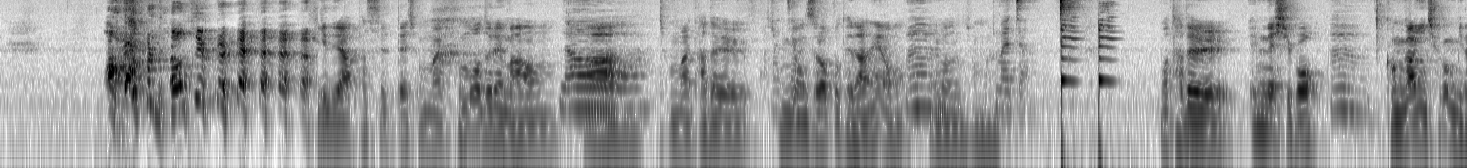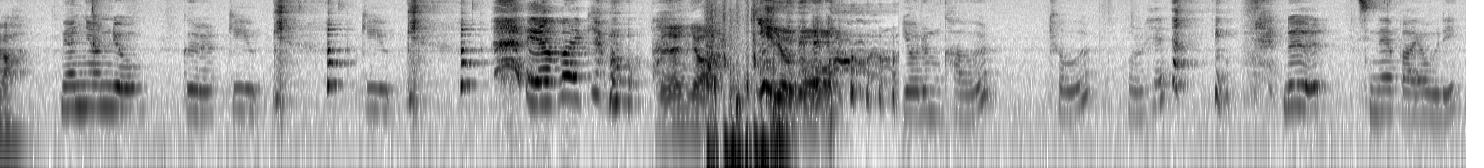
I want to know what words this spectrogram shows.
나한테 그래 애기들이 아팠을 때 정말 부모들의 마음 어. 아 정말 다들 존경스럽고 대단해요 음. 이거는 정말 맞아. 뭐 다들 힘내시고 응. 건강이 최고입니다 면역력을 기우 기우 야바이 겨 내년력 키우고 여름 가을 겨울 올해를 지내봐요 우리.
